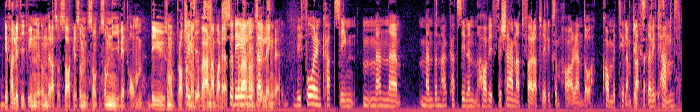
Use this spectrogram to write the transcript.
det faller typ in under alltså saker som, som, som ni vet om. Det är ju som att prata med en Precis. taverna bara det Så att det är lite att längre. vi får en cutscene men eh, men den här cutscenen har vi förtjänat för att vi liksom har ändå kommit till en plats Exakt, där vi kan exakt.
